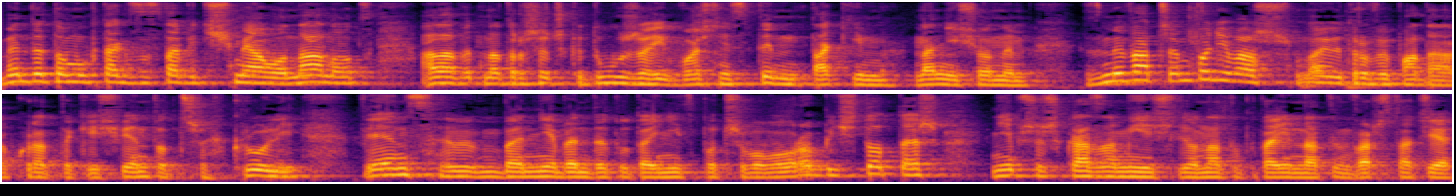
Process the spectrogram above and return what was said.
Będę to mógł tak zostawić śmiało na noc, a nawet na troszeczkę dłużej właśnie z tym takim naniesionym zmywaczem, ponieważ no jutro wypada akurat takie święto Trzech Króli, więc nie będę tutaj nic potrzebował robić. To też nie przeszkadza przeszkadza mi, jeśli ona tutaj na tym warsztacie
